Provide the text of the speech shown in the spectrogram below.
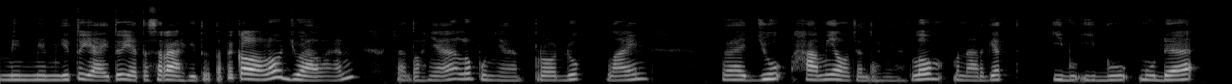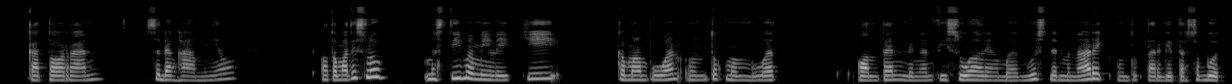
meme-meme gitu ya, itu ya terserah gitu. Tapi kalau lo jualan, contohnya lo punya produk line baju hamil contohnya. Lo menarget ibu-ibu muda katoran sedang hamil, otomatis lo mesti memiliki kemampuan untuk membuat konten dengan visual yang bagus dan menarik untuk target tersebut.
